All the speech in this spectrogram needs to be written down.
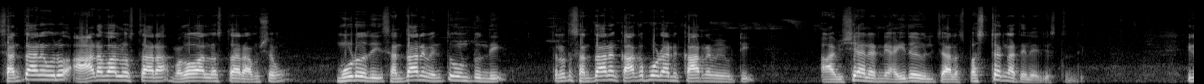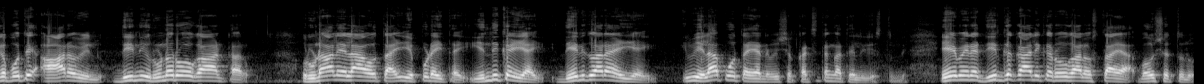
సంతానంలో ఆడవాళ్ళు వస్తారా? మగవాళ్ళు వస్తారా? అంశం. మూడోది సంతానం ఎంత ఉంటుంది. తర్వాత సంతానం కాకపోవడానికి కారణం ఏమిటి? ఆ విషయాలన్నీ ఐదవ ఇల్లు చాలా స్పష్టంగా తెలియజేస్తుంది. ఇకపోతే ఆరవ ఇల్లు దీన్ని రుణరోగా అంటారు. రుణాలు ఎలా అవుతాయి? ఎప్పుడైతాయి? ఎందుకయ్యాయి? దేని ద్వారా అయ్యాయి? ఇవి ఎలా పోతాయి అన్న విషయం ఖచ్చితంగా తెలియజేస్తుంది. ఏమైనా దీర్ఘకాలిక రోగాలు వస్తాయా భవిష్యత్తులో?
